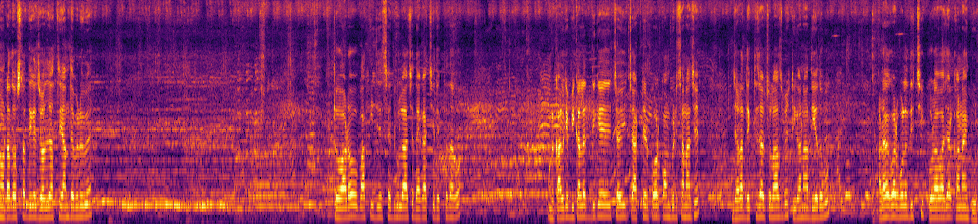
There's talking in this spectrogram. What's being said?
নটা দশটার দিকে জলযাত্রী আনতে বেরোবে। তো আরও বাকি যে সেটগুলো আছে দেখাচ্ছি, দেখতে থাকো। আর কালকে বিকালের দিকে চাই চারটের পর কম্পিটিশান আছে। যারা দেখতে চাও চলে আসবে, ঠিকানা দিয়ে দেবো। আর একবার বলে দিচ্ছি পোড়াবাজার কানাইপুর।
